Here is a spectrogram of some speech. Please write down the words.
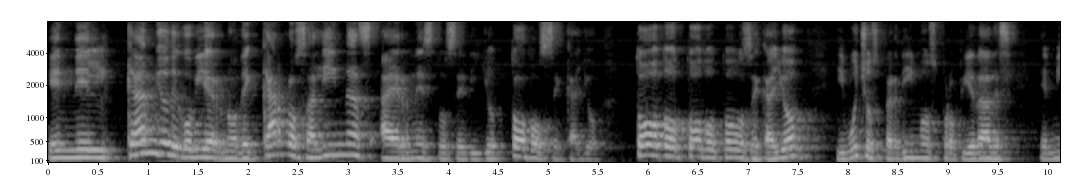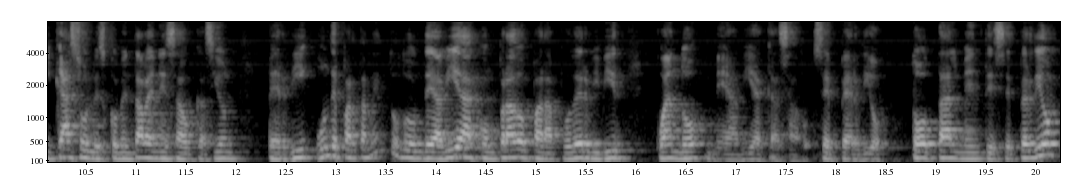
en el cambio de gobierno de Carlos Salinas a Ernesto Cedillo, todo se cayó, todo, todo, todo se cayó y muchos perdimos propiedades. En mi caso, les comentaba en esa ocasión, perdí un departamento donde había comprado para poder vivir cuando me había casado. Se perdió totalmente se perdió.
